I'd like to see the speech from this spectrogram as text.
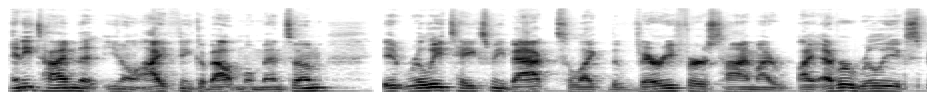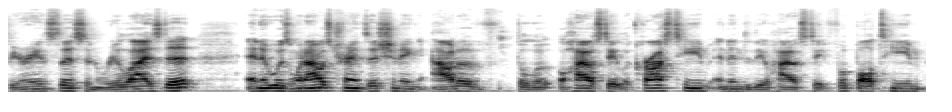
anytime that, you know, I think about momentum, it really takes me back to like the very first time I, I ever really experienced this and realized it and it was when I was transitioning out of the Ohio State lacrosse team and into the Ohio State football team.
